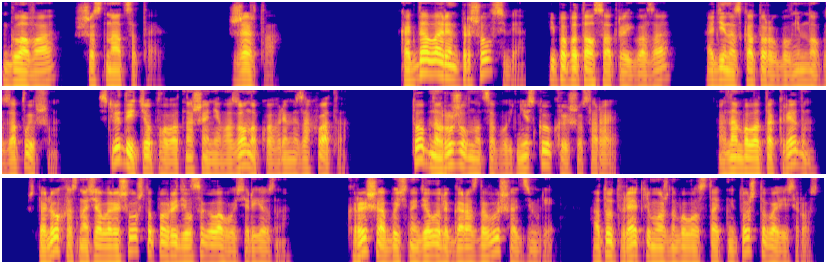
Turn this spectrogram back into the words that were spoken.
Глава 16. Жертва. Когда Ларин пришел в себя и попытался открыть глаза, один из которых был немного заплывшим, следы теплого отношения амазонок во время захвата, то обнаружил над собой низкую крышу сарая. Она была так рядом, что Леха сначала решил, что повредился головой серьезно. Крыши обычно делали гораздо выше от земли, а тут вряд ли можно было встать не то что во весь рост,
